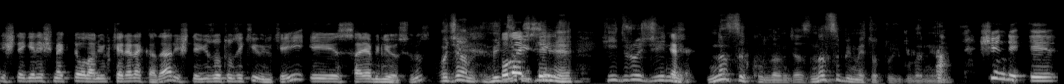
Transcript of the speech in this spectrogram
işte gelişmekte olan ülkelere kadar işte 132 ülkeyi e, sayabiliyorsunuz. Hocam hidrojeni, hidrojeni evet. nasıl kullanacağız? Nasıl bir metot uygulanıyor? Ha, şimdi e,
